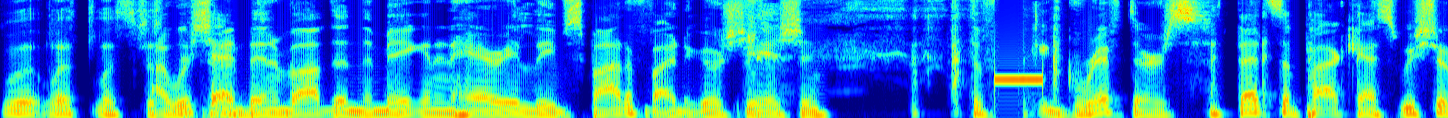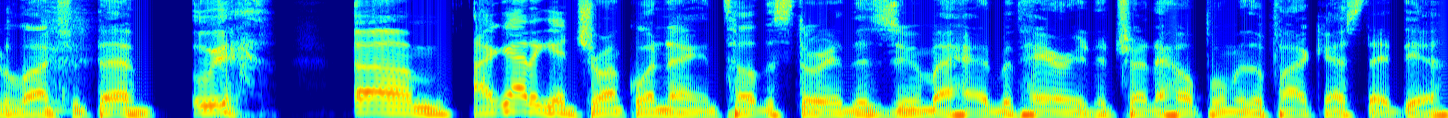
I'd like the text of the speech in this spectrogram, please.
let, let, us just. I wish I had been involved in the Meghan and Harry leave Spotify negotiation. the fucking grifters. That's the podcast we should have launched with them. Um, I got to get drunk one night and tell the story of the Zoom I had with Harry to try to help him with a podcast idea.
